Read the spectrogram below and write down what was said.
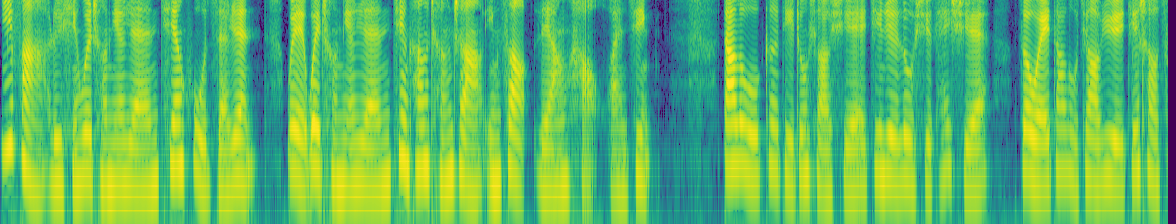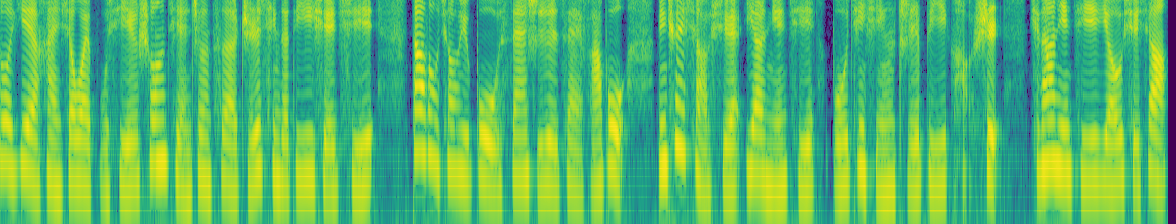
依法履行未成年人监护责任，为未成年人健康成长营造良好环境。大陆各地中小学近日陆续开学。作为大陆教育减少作业和校外补习双减政策执行的第一学期，大陆教育部三十日再发布，明确小学一二年级不进行纸笔考试，其他年级由学校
